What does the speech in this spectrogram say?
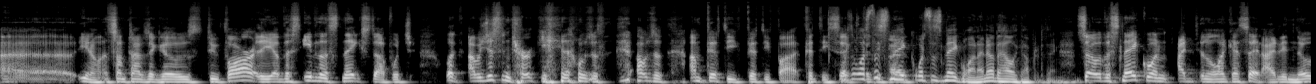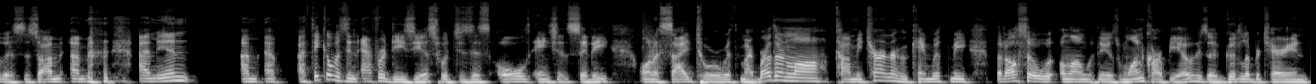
uh, you know, and sometimes it goes too far. You have this, even the snake stuff, which look, I was just in Turkey. I was just, I was just, I'm 50, 55, 56. what's, what's the snake? What's the snake one? I know the helicopter thing. So the snake one, I like I said, I didn't know this, and so I'm I'm I'm in. I'm, I'm think I was in Aphrodisias, which is this old ancient city, on a side tour with my brother-in-law Tommy Turner, who came with me, but also along with me was Juan Carpio, who's a good libertarian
